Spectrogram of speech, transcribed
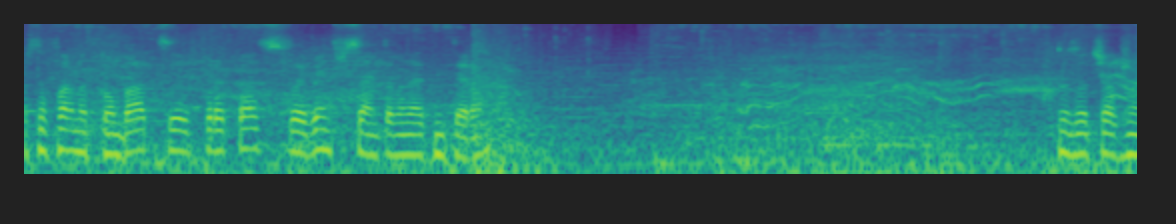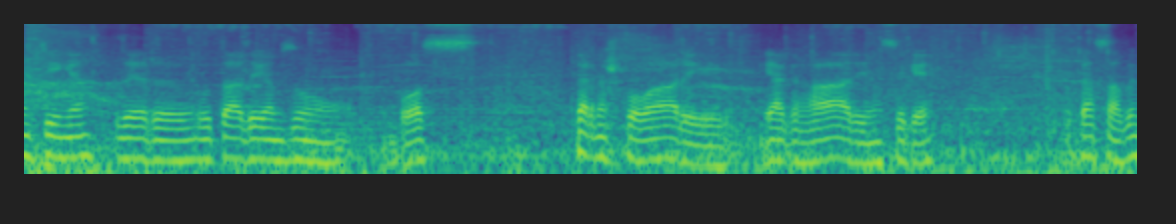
Esta forma de combate, por acaso, foi bem interessante a maneira que meteram. Nos outros jogos não tinha, poder uh, lutar, digamos, um boss, pernas para o ar e, e agarrar e não sei o quê. Por acaso sabe bem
